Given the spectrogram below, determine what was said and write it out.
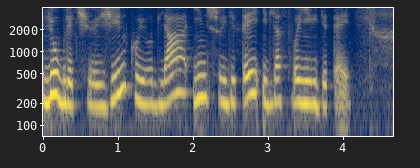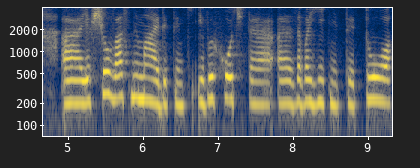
люблячою жінкою для інших дітей і для своїх дітей. Якщо у вас немає дитинки і ви хочете е, завагітніти, то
